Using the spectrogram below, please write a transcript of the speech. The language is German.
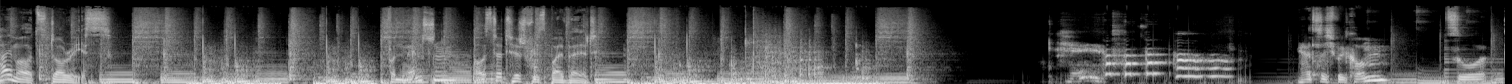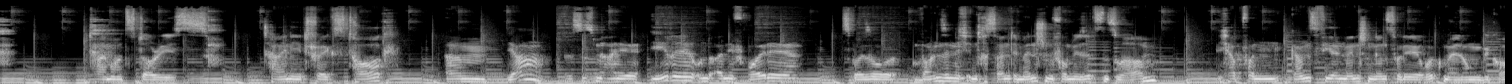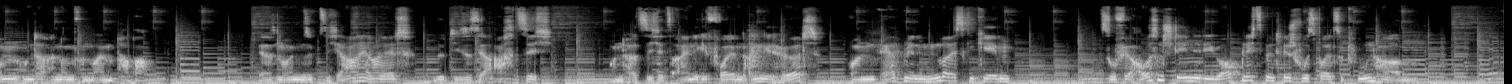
Timeout Stories. Von Menschen aus der Tischfußballwelt. Okay. Herzlich willkommen zu Timeout Stories Tiny Tricks Talk. Ähm, ja, es ist mir eine Ehre und eine Freude, zwei so wahnsinnig interessante Menschen vor mir sitzen zu haben. Ich habe von ganz vielen Menschen ganz tolle Rückmeldungen bekommen, unter anderem von meinem Papa. Er ist 79 Jahre alt, wird dieses Jahr 80 und hat sich jetzt einige Folgen angehört. Und er hat mir den Hinweis gegeben, so für Außenstehende, die überhaupt nichts mit Tischfußball zu tun haben,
